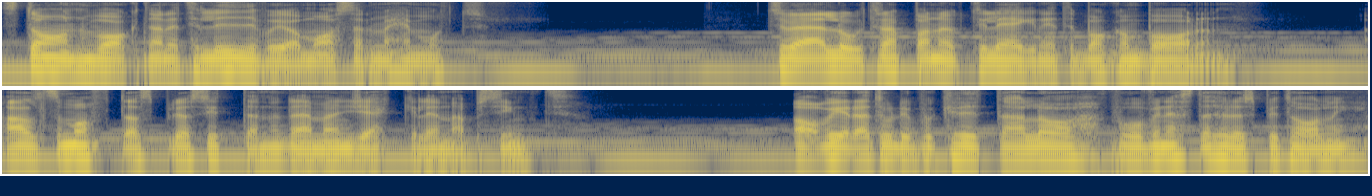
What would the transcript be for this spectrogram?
Stan vaknade till liv och jag masade mig hemåt. Tyvärr låg trappan upp till lägenheten bakom baren. Allt som oftast blev jag sittande där med en jack eller en absint. Ja, Vera tog det på krita och la på vid nästa hyresbetalning.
